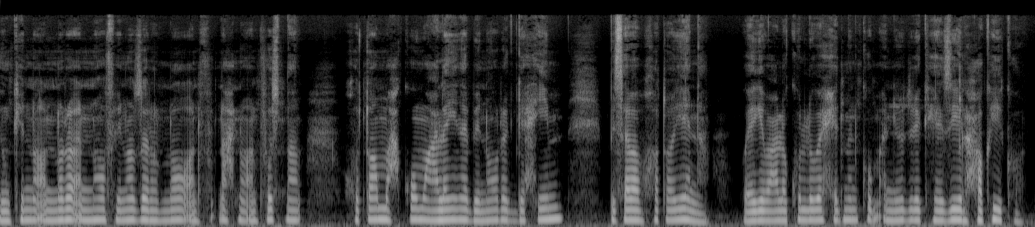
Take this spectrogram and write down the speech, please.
يمكننا أن نرى أنه في نظر الله أنف... نحن أنفسنا خطاة محكوم علينا بنار الجحيم بسبب خطايانا ويجب على كل واحد منكم أن يدرك هذه الحقيقة.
